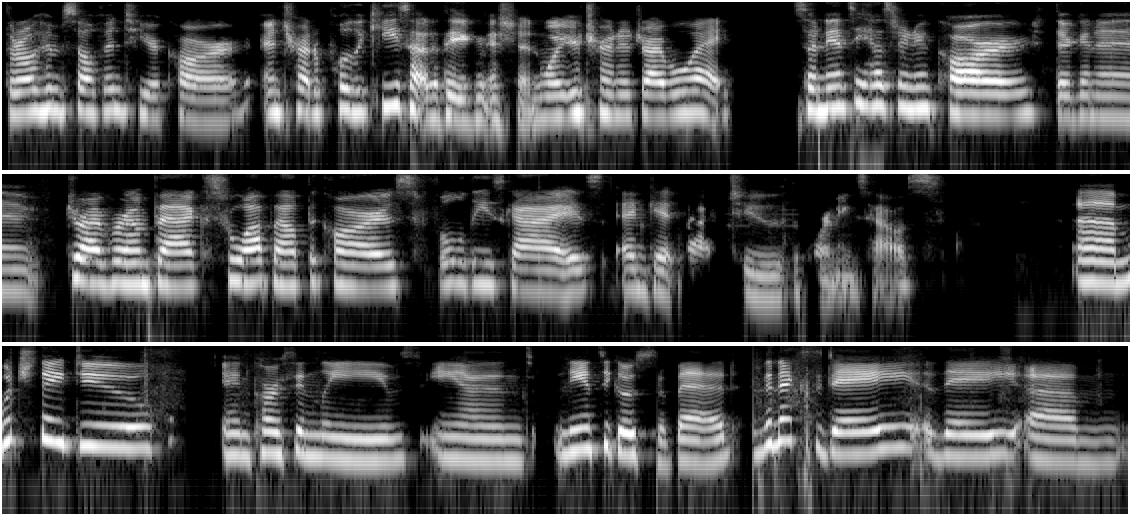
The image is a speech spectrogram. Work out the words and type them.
throw himself into your car and try to pull the keys out of the ignition while you're trying to drive away. So Nancy has her new car. They're gonna drive around back, swap out the cars, fool these guys, and get back to the Corning's house. um, which they do. And Carson leaves, and Nancy goes to bed. The next day, they um,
